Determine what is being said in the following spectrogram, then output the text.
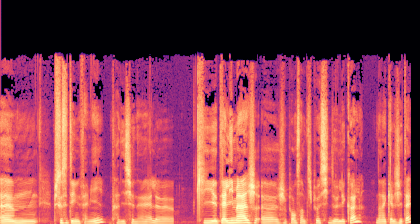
euh, puisque c'était une famille traditionnelle qui était à l'image, euh, je pense, un petit peu aussi de l'école dans laquelle j'étais.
